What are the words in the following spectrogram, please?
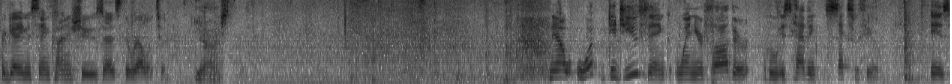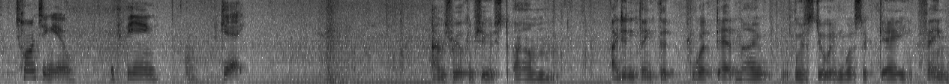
For getting the same kind of shoes as the relative? Yeah, Now, what did you think when your father, who is having sex with you, is taunting you with being gay? I was real confused. Um, I didn't think that what Dad and I was doing was a gay thing.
